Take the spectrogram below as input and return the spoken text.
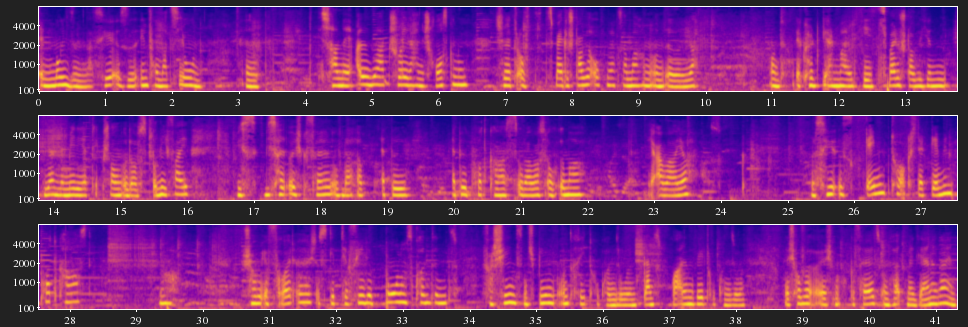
Äh, Moinsen, das hier ist äh, Information. Äh, ich habe den Alga-Trailer nicht rausgenommen. Ich werde auf die zweite Staffel aufmerksam machen und äh, ja. Und ihr könnt gerne mal die zweite Staffel hier, hier in der Mediathek schauen oder auf Spotify, wie es halt euch gefällt oder auf Apple, Apple Podcasts oder was auch immer. Ja, aber ja. Das hier ist Gaming Talks, der Gaming Podcast. Ja. Ich hoffe, ihr freut euch. Es gibt hier viele Bonus-Contents, verschiedensten Spielen und Retro-Konsolen. Ganz vor allem Retro-Konsolen. Ich hoffe, euch gefällt's und hört mir gerne rein.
